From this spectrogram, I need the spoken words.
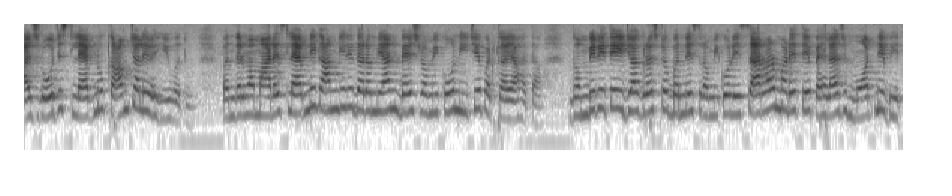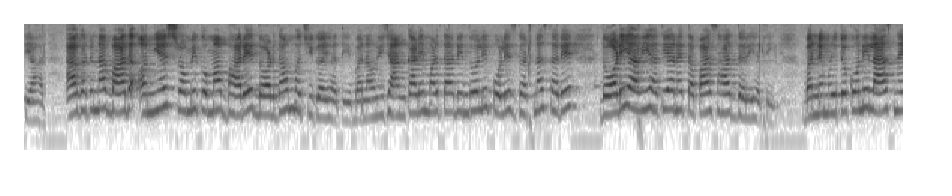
આજ રોજ સ્લેબનું કામ ચાલી રહ્યું હતું. પંદરમા મારે સ્લેબની કામગીરી દરમિયાન બે શ્રમિકો નીચે પટકાયા હતા. ગંભીર રીતે ઈજાગ્રસ્ત બંને શ્રમિકોને સારવાર મળે તે પહેલાં જ મોતને ભેટ્યા હતા. આ ઘટના બાદ અન્ય શ્રમિકોમાં ભારે દોડધામ મચી ગઈ હતી. બનાવની જાણકારી મળતા ડિંડોલી પોલીસ ઘટના સ્થળે દોડી આવી હતી અને તપાસ હાથ ધરી હતી. બંને મૃતકોની લાશને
